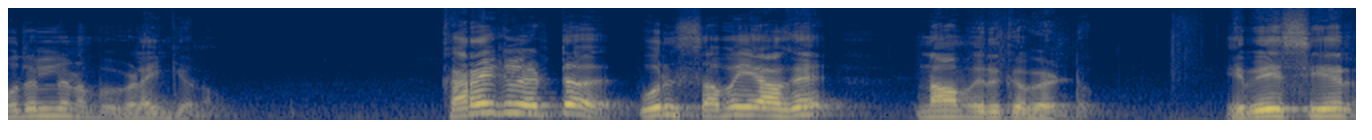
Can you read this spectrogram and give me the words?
முதல்ல நம்ம விளங்கணும். கரைகளற்ற ஒரு சபையாக நாம் இருக்க வேண்டும். எபேசியர்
